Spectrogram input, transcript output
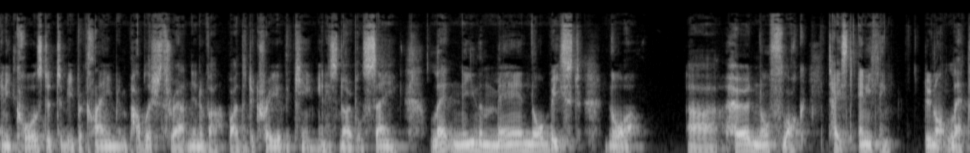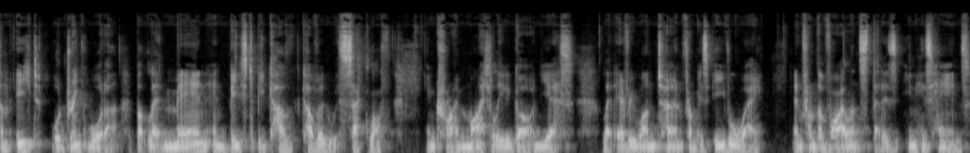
And he caused it to be proclaimed and published throughout Nineveh by the decree of the king and his nobles, saying, Let neither man nor beast, nor uh, herd nor flock taste anything. Do not let them eat or drink water, but let man and beast be co- covered with sackcloth and cry mightily to God. Yes, let everyone turn from his evil way and from the violence that is in his hands.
